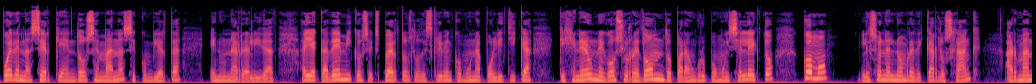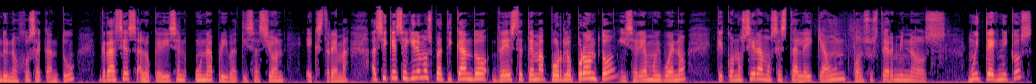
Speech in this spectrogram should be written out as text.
pueden hacer que en dos semanas se convierta en una realidad. Hay académicos, expertos, lo describen como una política que genera un negocio redondo para un grupo muy selecto, como le suena el nombre de Carlos Hank, Armando Hinojosa Cantú, gracias a lo que dicen una privatización extrema. Así que seguiremos platicando de este tema por lo pronto y sería muy bueno que conociéramos esta ley que aún con sus términos muy técnicos,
